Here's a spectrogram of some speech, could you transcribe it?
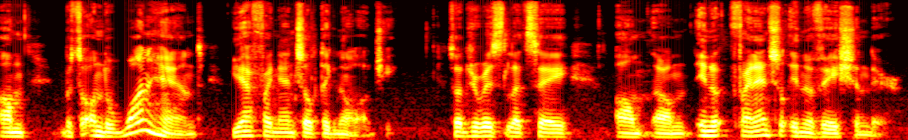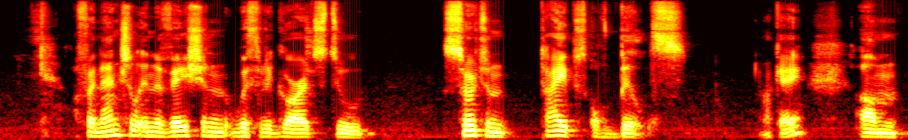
Um, but so on the one hand, you have financial technology. So there is, let's say, um, um, in, financial innovation there, financial innovation with regards to certain types of bills. Okay, um,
